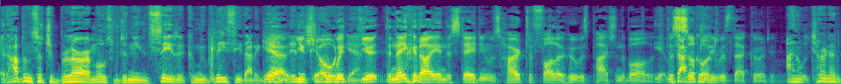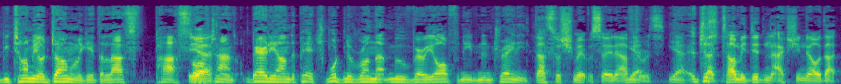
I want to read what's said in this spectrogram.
it happened such a blur, most of us didn't even see it. Can we please see that again? Yeah, you, show it with again. the naked eye in the stadium was hard to follow who was passing the ball. Yeah, the was that subtlety good. was that good. And it turned out to be Tommy O'Donnell who gave the last pass, soft Yeah. hands, barely on the pitch. Wouldn't have run that move very often, even in training. That's what Schmidt was saying afterwards. yeah, it just- that Tommy didn't actually know that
